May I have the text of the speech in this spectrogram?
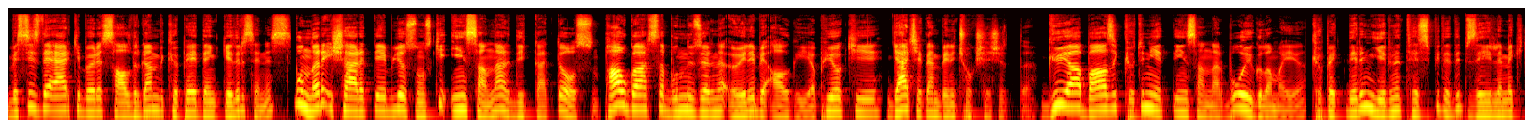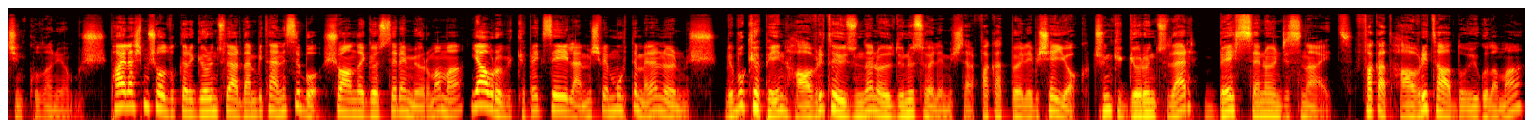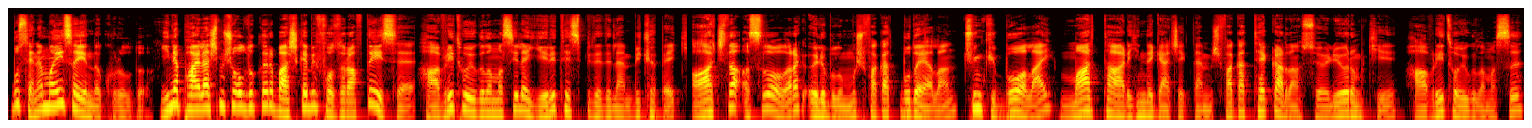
Ve siz de eğer ki böyle saldırgan bir köpeğe denk gelirseniz bunları işaretleyebiliyorsunuz ki insanlar dikkatli olsun. Pau Garza bunun üzerine öyle bir algı yapıyor ki gerçekten beni çok şaşırttı. Güya bazı kötü niyetli insanlar bu uygulamayı köpeklerin yerini tespit edip zehirlemek için kullanıyormuş. Paylaşmış oldukları görüntülerden bir tanesi bu. Şu anda gösteremiyorum ama yavru bir köpek zehirlenmiş ve muhtemelen ölmüş. Ve bu köpeğin Havrita yüzünden öldüğünü söylemişler. Fakat böyle bir şey yok. Çünkü görüntüler 5 sene öncesine ait. Fakat Havrita adlı uygulama bu sene Mayıs ayında kuruldu. Yine paylaşmış oldukları başka bir fotoğrafta ise Havrita uygulamasıyla yeri tespit edilen bir köpek ağaçta asıl olarak ölü bulunmuş fakat bu da yalan. Çünkü bu olay Mart tarihinde gerçekleşmiş. Fakat tekrardan söylüyorum ki Havrita uygulaması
